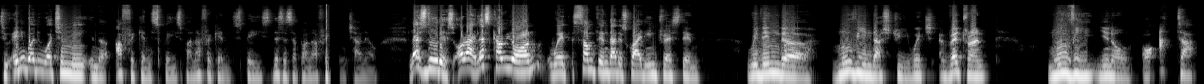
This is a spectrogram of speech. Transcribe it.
To anybody watching me in the African space, Pan African space, this is a Pan African channel. Let's do this. All right, let's carry on with something that is quite interesting within the movie industry, which a veteran movie, you know, or actor,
